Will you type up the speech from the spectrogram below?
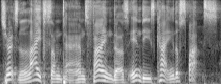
Church life sometimes find us in these kind of spots.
